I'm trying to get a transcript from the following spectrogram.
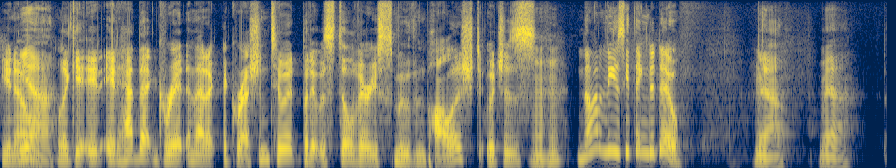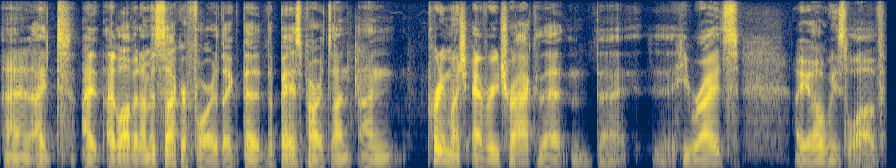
You know, Yeah. like it, it, it had that grit and that aggression to it, but it was still very smooth and polished, which is not an easy thing to do. Yeah, yeah. And I, I I love it. I'm a sucker for it. Like the the bass parts on on pretty much every track that that he writes, I always love.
